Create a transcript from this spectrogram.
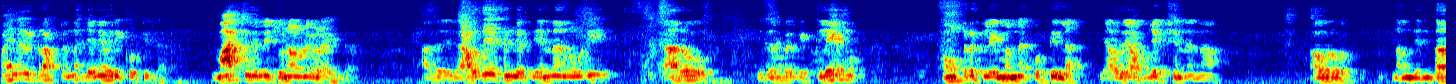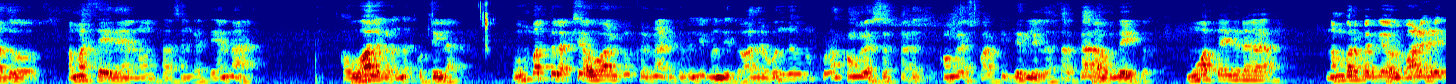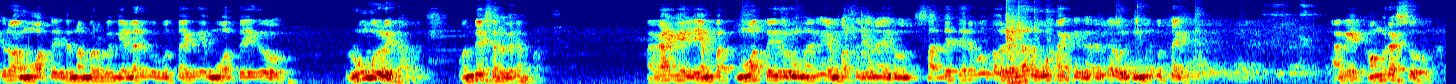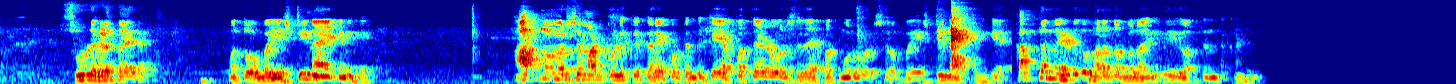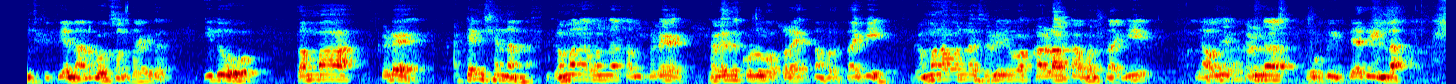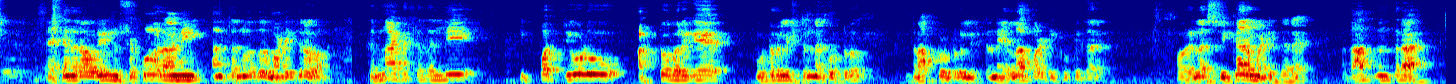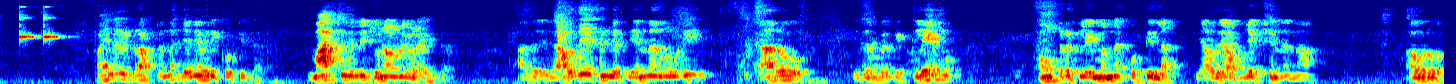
ಫೈನಲ್ ಡ್ರಾಫ್ಟನ್ನು ಜನವರಿ ಕೊಟ್ಟಿದ್ದಾರೆ. ಮಾರ್ಚದಲ್ಲಿ ಚುನಾವಣೆಗಳಾಗಿದ್ದಾವೆ ಆದರೆ ಯಾವುದೇ ಸಂಗತಿಯನ್ನು ನೋಡಿ ಯಾರೂ ಇದರ ಬಗ್ಗೆ ಕ್ಲೇಮ್ ಕೌಂಟರ್ ಕ್ಲೇಮನ್ನು ಕೊಟ್ಟಿಲ್ಲ. ಯಾವುದೇ ಅಬ್ಜೆಕ್ಷನನ್ನು ಅವರು ನಮ್ದು ಇಂಥದ್ದು ಸಮಸ್ಯೆ ಇದೆ ಅನ್ನುವಂಥ ಸಂಗತಿಯನ್ನು ಅಹವಾಲುಗಳನ್ನು ಕೊಟ್ಟಿಲ್ಲ. ಒಂಬತ್ತು ಲಕ್ಷ ಅಹವಾಲುಗಳು ಕರ್ನಾಟಕದಲ್ಲಿ ಬಂದಿದ್ದು. ಆದರೆ ಒಂದನ್ನು ಕೂಡ ಕಾಂಗ್ರೆಸ್ ಸರ್ಕಾರ, ಕಾಂಗ್ರೆಸ್ ಪಾರ್ಟಿದ್ದು ಇರಲಿಲ್ಲ. ಸರ್ಕಾರ ಅವ್ರದ್ದೇ ಇತ್ತು ಮೂವತ್ತೈದರ ನಂಬರ್ ಬಗ್ಗೆ ಅವರು ಭಾಳ ಹೇಳಿದ್ರು. ಆ ಮೂವತ್ತೈದು ನಂಬರ್ ಬಗ್ಗೆ ಎಲ್ಲರಿಗೂ ಗೊತ್ತಾಗಿದೆ. ಮೂವತ್ತೈದು ರೂಮ್ಗಳಿದಾವೆ ಅಲ್ಲಿ. ಒಂದೇ ಸರ್ವೆ ನಂಬರ್. ಹಾಗಾಗಿ ಅಲ್ಲಿ ಎಂಬತ್ತು ಮೂವತ್ತೈದು ರೂಮ್ನಲ್ಲಿ ಎಂಬತ್ತು ಜನ ಇರುವಂಥ ಸಾಧ್ಯತೆ ಇರ್ಬೋದು ಅವರೆಲ್ಲರೂ ಓಟ್ ಹಾಕಿದ್ದಾರೆ ಅವ್ರಿಗೆ ಇನ್ನೂ ಗೊತ್ತಾಗಿದೆ. ಹಾಗೆ ಕಾಂಗ್ರೆಸ್ಸು ಸುಳ್ಳು ಹೇಳ್ತಾ ಇದೆ. ಮತ್ತು ಒಬ್ಬ ಎಸ್ ಟಿ ನಾಯಕನಿಗೆ ಆತ್ಮವಿಮರ್ಶೆ ಮಾಡಿಕೊಳ್ಳಿಕ್ಕೆ ಕರೆ ಕೊಟ್ಟಿದ್ದಕ್ಕೆ ಎಪ್ಪತ್ತೆರಡು ವರ್ಷದ ಎಪ್ಪತ್ತ್ಮೂರು ವರ್ಷ ಒಬ್ಬ ಎಸ್ ಟಿ ನಾಯಕನಿಗೆ ಕತ್ತನ್ನು ಹಿಡಿದು ಹೊರದಬ್ಬಲಾಗಿದೆ. ಇದು ಅತ್ಯಂತ ಖಂಡನೀಯ. ಸ್ಥಿತಿಯನ್ನು ಅನುಭವಿಸುವಂತಾಗಿದೆ. ಇದು ತಮ್ಮ ಕಡೆ ಅಟೆನ್ಷನ್ ಅನ್ನ, ಗಮನವನ್ನ ತಮ್ಮ ಕಡೆ ಸೆಳೆದುಕೊಳ್ಳುವ ಪ್ರಯತ್ನ ಹೊರತಾಗಿ, ಗಮನವನ್ನ ಸೆಳೆಯುವ ಕಳ್ಳಾಟ ಹೊರತಾಗಿ ಯಾವುದೇ ಕಳ್ಳ ಊಟ ಇತ್ಯಾದಿ ಇಲ್ಲ. ಯಾಕಂದ್ರೆ ಅವರೇನು ಶಕುನ ರಾಣಿ ಅಂತ ಅನ್ನೋದು ಮಾಡಿದ್ರು. ಕರ್ನಾಟಕದಲ್ಲಿ ಇಪ್ಪತ್ತೇಳು ಅಕ್ಟೋಬರ್ಗೆ ವೋಟರ್ ಲಿಸ್ಟನ್ನು ಕೊಟ್ಟರು ಡ್ರಾಫ್ಟ್ ವೋಟರ್ ಲಿಸ್ಟನ್ನು ಎಲ್ಲ ಪಾರ್ಟಿ ಕೊಟ್ಟಿದ್ದಾರೆ. ಅವರೆಲ್ಲ ಸ್ವೀಕಾರ ಮಾಡಿದ್ದಾರೆ. ಅದಾದ ನಂತರ ಫೈನಲ್ ಡ್ರಾಫ್ಟನ್ನು ಜನವರಿ ಕೊಟ್ಟಿದ್ದಾರೆ. ಮಾರ್ಚದಲ್ಲಿ ಚುನಾವಣೆಗಳಾಗಿದ್ದಾವೆ. ಆದರೆ ಯಾವುದೇ ಸಂಗತಿಯನ್ನು ನೋಡಿ ಯಾರೂ ಇದರ ಬಗ್ಗೆ ಕ್ಲೇಮ್ ಕೌಂಟರ್ ಕ್ಲೇಮನ್ನು ಕೊಟ್ಟಿಲ್ಲ. ಯಾವುದೇ ಅಬ್ಜೆಕ್ಷನನ್ನು ಅವರು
